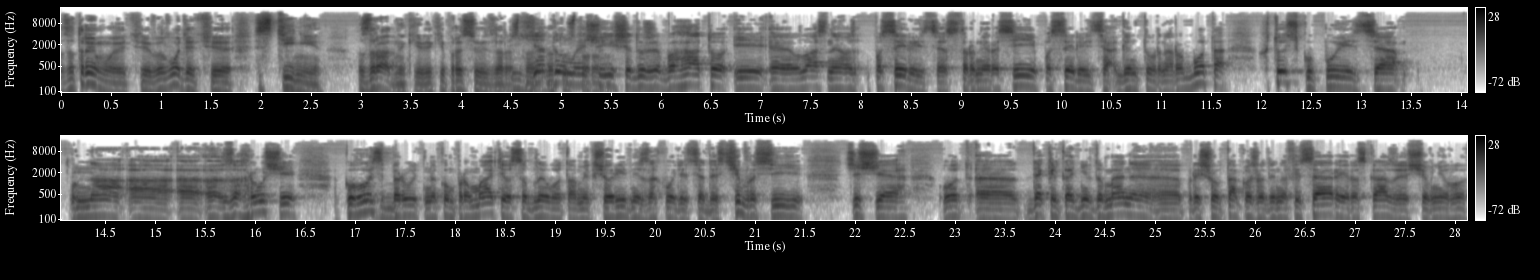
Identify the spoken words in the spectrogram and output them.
затримують, виводять е, з тіні зрадників, які працюють зараз на, Я на ту думаю, сторону. що їх ще дуже багато, і е, власне посилюється з сторони Росії, посилюється агентурна робота. Хтось купується. На а, а, за гроші когось беруть на компроматі, особливо там, якщо рідні знаходяться десь чи в Росії, чи ще. От е, декілька днів до мене е, прийшов також один офіцер і розказує, що в нього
